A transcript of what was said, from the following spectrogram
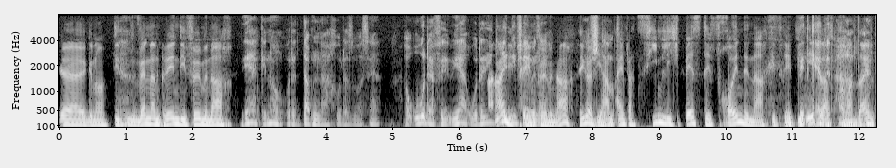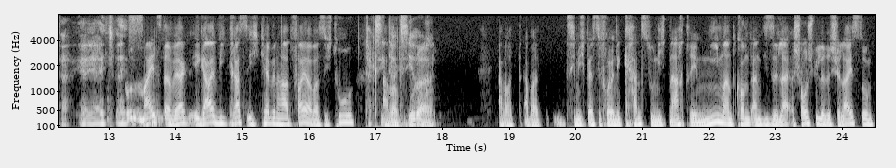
Ja, ja, genau. Die, Wenn, dann drehen die Filme nach. Ja, genau. Oder dubben nach oder sowas, ja. Oder Film, ja, oder die, Ah, Nein, die, Filme, drehen Filme nach. Digga, Ja, die haben einfach ziemlich beste Freunde nachgedreht. Wie ekelhaft kann man sein? Alter. Ja, ja, ich weiß. So ein Meisterwerk, egal wie krass ich Kevin Hart feier, was ich tue. Taxi, aber, Taxi Bruder, auch. aber, aber ziemlich beste Freunde kannst du nicht nachdrehen. Niemand kommt an diese le schauspielerische Leistung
